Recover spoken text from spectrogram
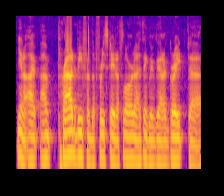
you know, I, am proud to be from the free state of Florida. I think we've got a great uh,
